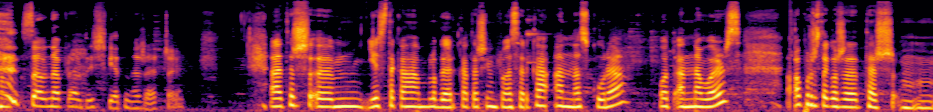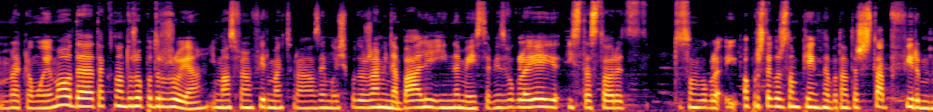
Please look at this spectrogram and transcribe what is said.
Są naprawdę świetne rzeczy. Ale też um, jest taka blogerka, też influencerka, Anna Skóra, What Anna Wears. Oprócz tego, że też mm, reklamuje modę, tak ona dużo podróżuje i ma swoją firmę, która zajmuje się podróżami na Bali i inne miejsca, więc w ogóle jej Insta Story to są w ogóle, i oprócz tego, że są piękne, bo tam też sztab firm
